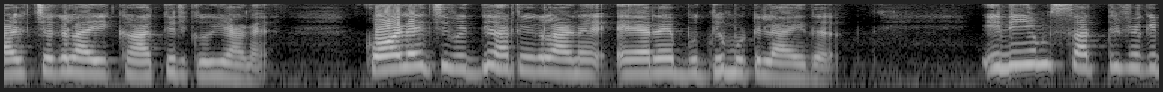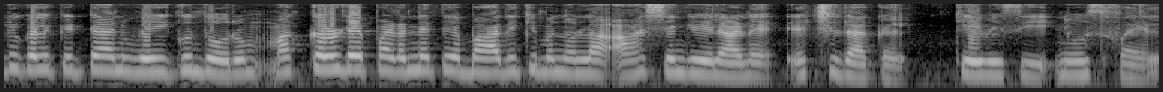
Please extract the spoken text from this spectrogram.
ആഴ്ചകളായി കാത്തിരിക്കുകയാണ്. കോളേജ് വിദ്യാർത്ഥികളാണ് ഏറെ ബുദ്ധിമുട്ടിലായത്. ഇനിയും സർട്ടിഫിക്കറ്റുകൾ കിട്ടാൻ വൈകുന്തോറും മക്കളുടെ പഠനത്തെ ബാധിക്കുമെന്നുള്ള ആശങ്കയിലാണ് രക്ഷിതാക്കൾ. കെ ന്യൂസ് ഫയൽ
